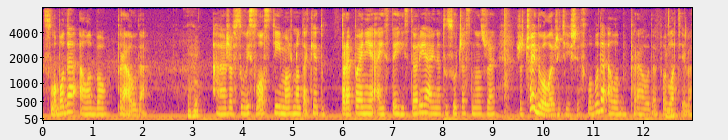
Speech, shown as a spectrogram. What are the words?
sloboda alebo pravda. Uh-huh. A že v súvislosti možno takéto prepojenie aj z tej histórie, aj na tú súčasnosť, že, že čo je dôležitejšie, sloboda alebo pravda podľa mm. teba?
